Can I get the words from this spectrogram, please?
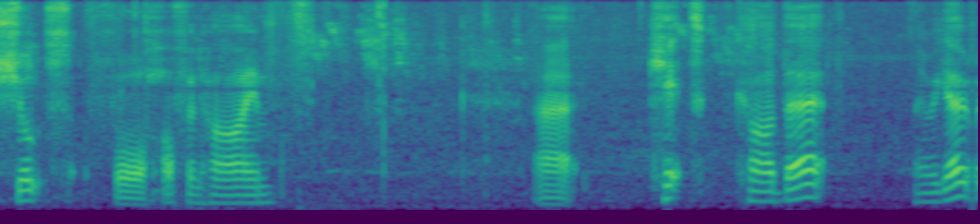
Schultz for Hoffenheim. Uh, kit card there. There we go.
